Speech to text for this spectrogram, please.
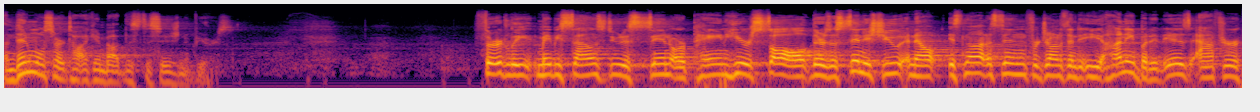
And then we'll start talking about this decision of yours. Thirdly, maybe silence due to sin or pain. Here, Saul, there's a sin issue. And now, it's not a sin for Jonathan to eat honey, but it is after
